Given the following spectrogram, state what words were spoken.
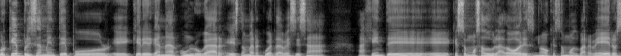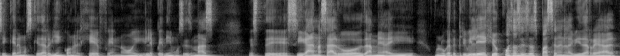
¿Por qué? Precisamente por eh, querer ganar un lugar. Esto me recuerda a veces a, gente eh, que somos aduladores, ¿no? Que somos barberos y queremos quedar bien con el jefe, ¿no? Y le pedimos, es más, este, si ganas algo, dame ahí un lugar de privilegio. Cosas esas pasan en la vida real.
